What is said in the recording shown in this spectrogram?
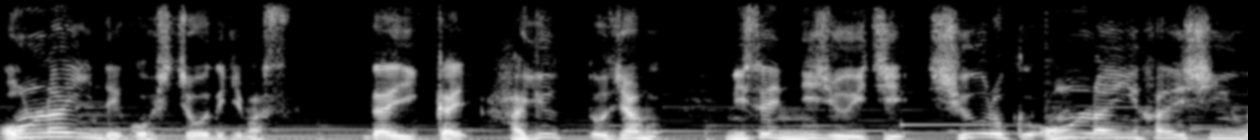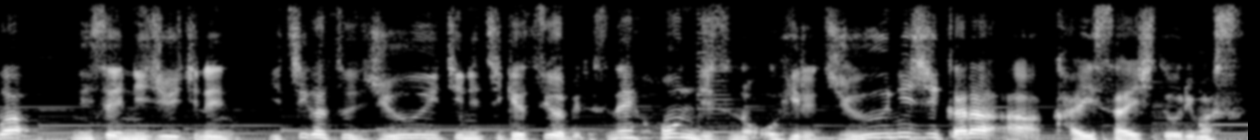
オンラインでご視聴できます。第1回ハギュットジャム2021収録オンライン配信は2021年1月11日月曜日ですね、本日のお昼12時から開催しております。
